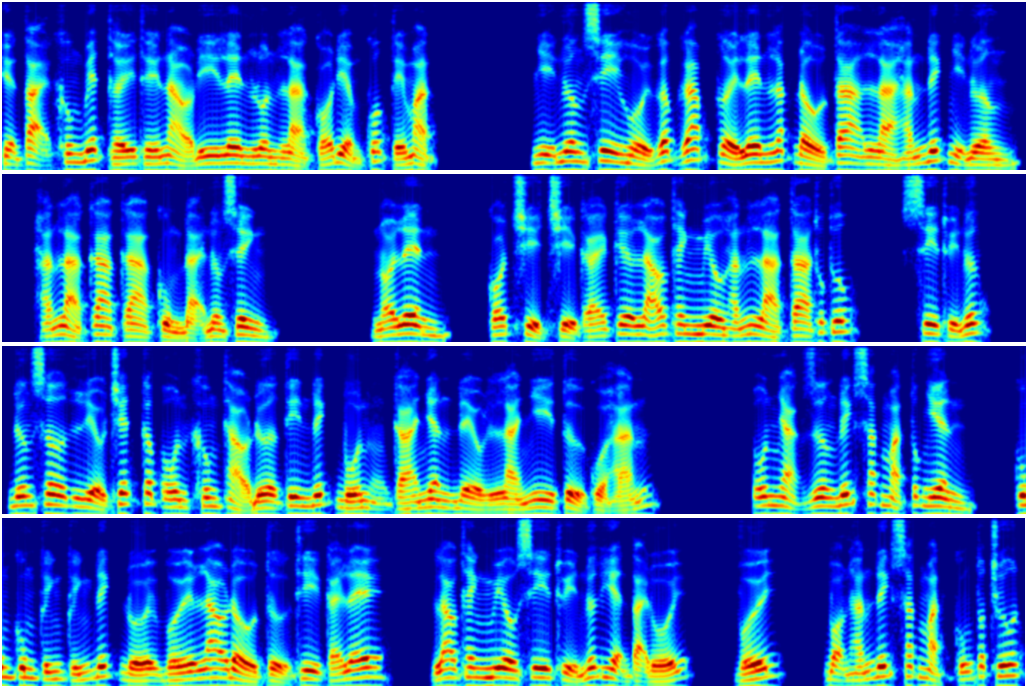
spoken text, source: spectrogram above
hiện tại không biết thấy thế nào đi lên luôn là có điểm quốc tế mặt. Nhị nương si hồi gấp gáp cười lên lắc đầu ta là hắn đích nhị nương, hắn là ca ca cùng đại nương sinh. Nói lên, có chỉ chỉ cái kia lão thanh miêu hắn là ta thúc thúc, si thủy nước, đương sơ liều chết cấp ôn không thảo đưa tin đích bốn cá nhân đều là nhi tử của hắn. Ôn nhạc dương đích sắc mặt túc nhiên, cung cung kính kính đích đối với lao đầu tử thi cái lễ, lao thanh miêu si thủy nước hiện tại đối, với, bọn hắn đích sắc mặt cũng tốt chút,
